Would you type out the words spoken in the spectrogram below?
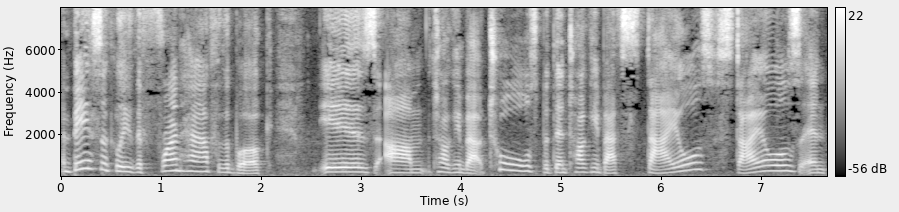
and basically the front half of the book is um, talking about tools, but then talking about styles, styles, and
